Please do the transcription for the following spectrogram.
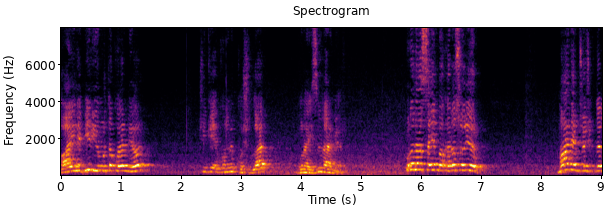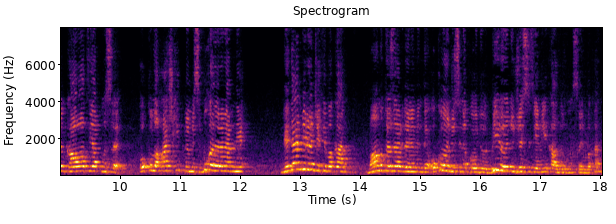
Aile bir yumurta koyamıyor çünkü ekonomik koşullar buna izin vermiyor. Buradan Sayın Bakan'a soruyorum. Madem çocukların kahvaltı yapması, okula aç gitmemesi bu kadar önemli, neden bir önceki bakan Mahmut Özer döneminde okul öncesine koyduğu bir öğün ücretsiz yemeği kaldırdınız Sayın Bakan?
